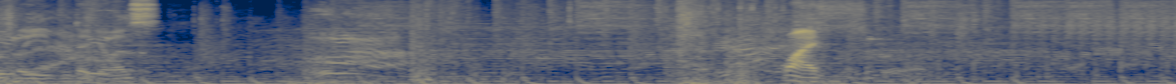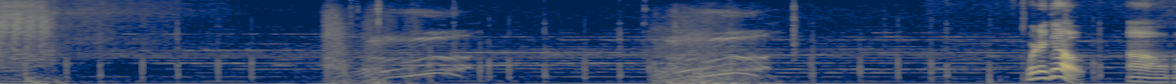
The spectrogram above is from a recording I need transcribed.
Absolutely ridiculous. Why? Where'd it go? Oh,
